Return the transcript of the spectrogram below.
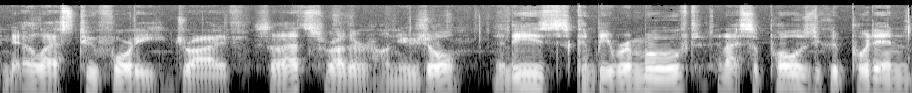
an LS240 drive. So that's rather unusual. And these can be removed, and I suppose you could put in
